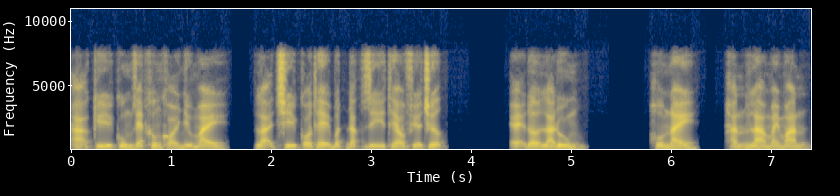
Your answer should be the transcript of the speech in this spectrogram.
ạ kỳ cùng Z không khỏi những mày, lại chỉ có thể bất đắc dĩ theo phía trước. ẹ đờ là đúng. Hôm nay, hắn là may mắn.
